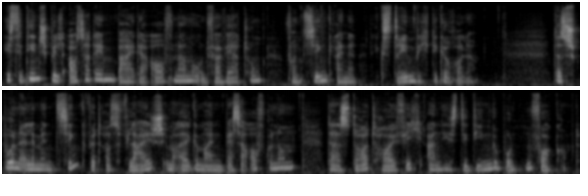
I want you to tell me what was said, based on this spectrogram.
Histidin spielt außerdem bei der Aufnahme und Verwertung von Zink eine extrem wichtige Rolle. Das Spurenelement Zink wird aus Fleisch im Allgemeinen besser aufgenommen, da es dort häufig an Histidin gebunden vorkommt.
